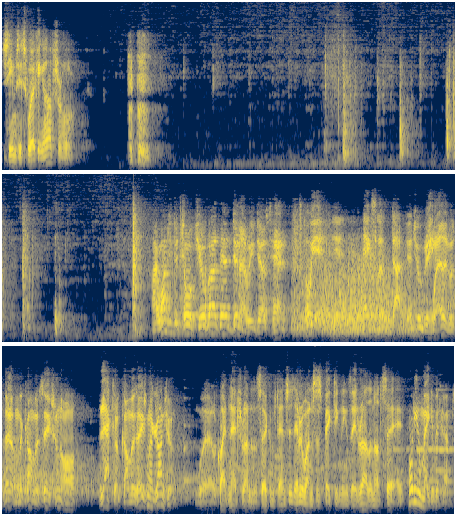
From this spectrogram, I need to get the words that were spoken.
Seems it's working after all. I wanted to talk to you about that dinner we just had. Oh, yes, yes. Excellent, Doc. Don't you agree? Well, it was better than the conversation, or lack of conversation, I grant you. Well, quite natural under the circumstances. Everyone's suspecting things they'd rather not say. What do you make of it, Holmes?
